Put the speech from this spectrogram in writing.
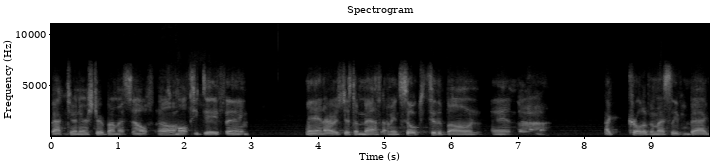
back to an airstrip by myself. It was Oh. a multi-day thing, and I was just a mess. I mean, soaked to the bone, and uh, curled up in my sleeping bag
